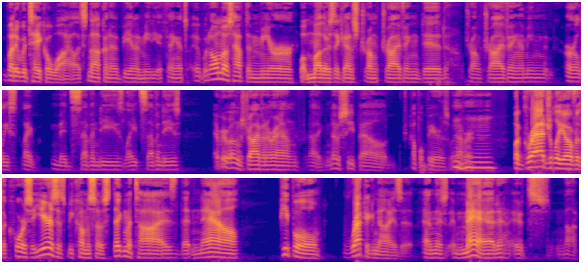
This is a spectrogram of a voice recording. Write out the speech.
but it would take a while. It's not going to be an immediate thing. It's, it would almost have to mirror what Mothers Against Drunk Driving did. Drunk driving, I mean, early, like mid 70s, late 70s. Everyone's driving around, like no seatbelt, a couple beers, whatever. Mm-hmm. But gradually over the course of years, it's become so stigmatized that now people recognize it and this MADD. It's not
